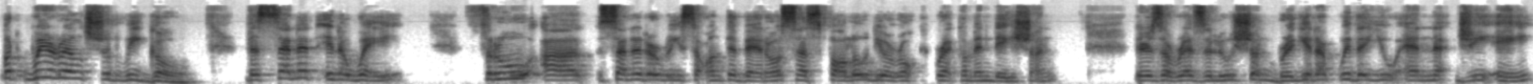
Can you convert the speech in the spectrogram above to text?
But where else should we go? The Senate, in a way, through uh, Senator Risa Hontiveros, has followed your rec- recommendation. There's a resolution, bring it up with the UNGA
